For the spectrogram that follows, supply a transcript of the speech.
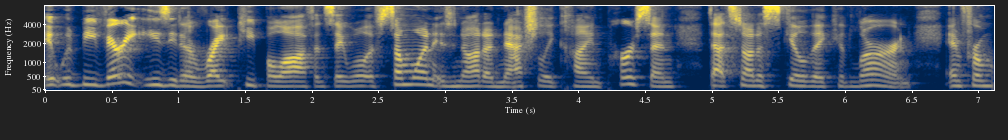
it would be very easy to write people off and say, well, if someone is not a naturally kind person, that's not a skill they could learn. And from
